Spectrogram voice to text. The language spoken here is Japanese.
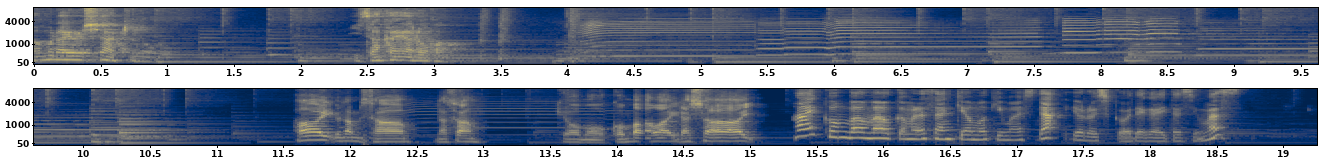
岡村義明の居酒屋ロマンはい、うなみさん、皆さん、今日もこんばんはいらっしゃい。はい、こんばんは、岡村さん、今日も来ました。よろしくお願いいたします。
